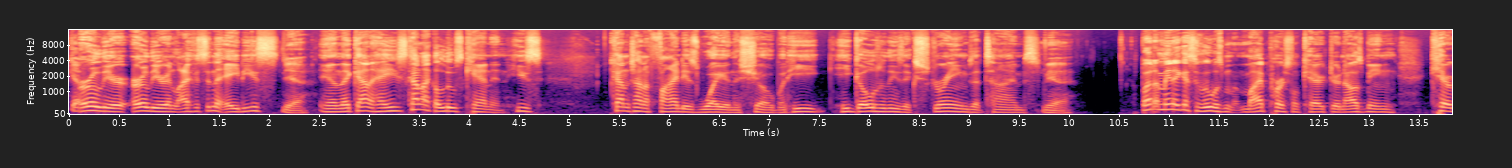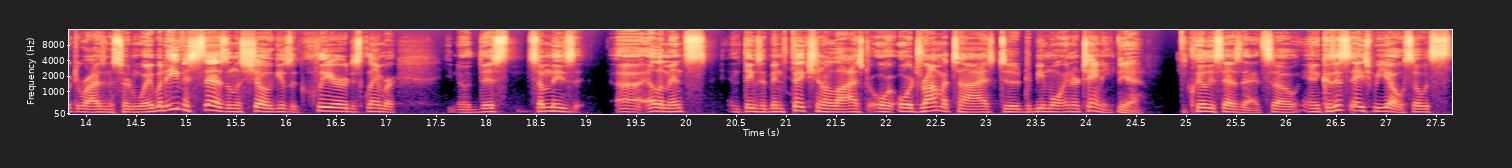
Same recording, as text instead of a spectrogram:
Yep. earlier earlier in life. It's in the eighties. Yeah. and they kind of he's kind of like a loose cannon. He's kind of trying to find his way in the show, but he he goes to these extremes at times. Yeah. But I mean, I guess if it was my personal character and I was being characterized in a certain way, but it even says on the show, it gives a clear disclaimer, you know, this some of these uh, elements and things have been fictionalized or, or dramatized to, to be more entertaining. Yeah. It clearly says that. So, and because it's HBO, so it's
